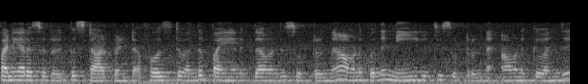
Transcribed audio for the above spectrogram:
பணியாரம் சுடுறதுக்கு ஸ்டார்ட் பண்ணிட்டேன். ஃபர்ஸ்ட்டு வந்து பையனுக்கு தான் வந்து சுட்டுருந்தேன். அவனுக்கு வந்து நெய் ஊற்றி சுட்டுருந்தேன். அவனுக்கு வந்து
